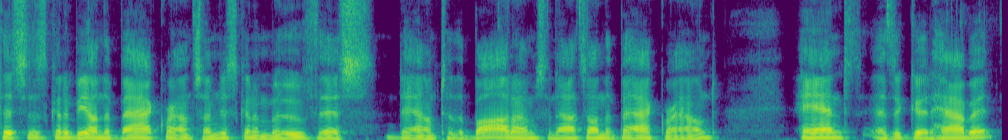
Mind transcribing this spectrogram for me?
this is going to be on the background, so I'm just going to move this down to the bottom. So now it's on the background. And as a good habit,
